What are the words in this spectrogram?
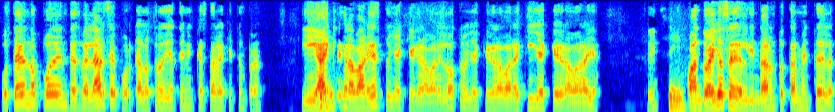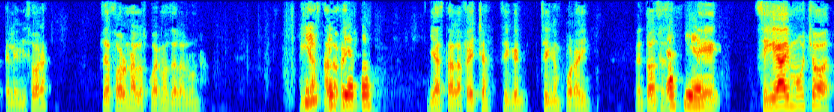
ustedes no pueden desvelarse porque al otro día tienen que estar aquí temprano. Y hay que grabar esto, y hay que grabar el otro, y hay que grabar aquí, y hay que grabar allá. Cuando ellos se deslindaron totalmente de la televisora, se fueron a los cuernos de la luna. Y hasta la fecha. Y hasta la fecha siguen, siguen por ahí. Entonces, sí, hay mucho,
